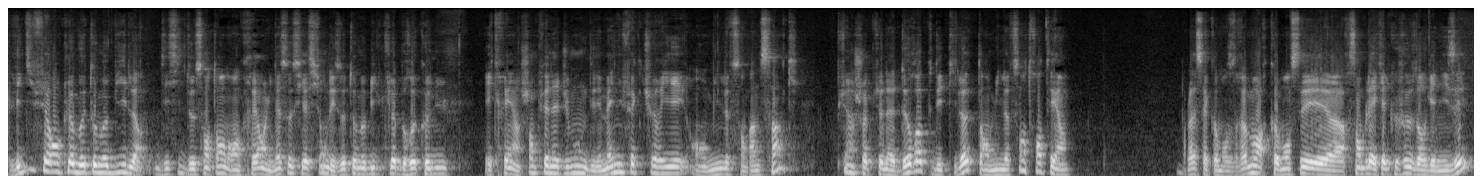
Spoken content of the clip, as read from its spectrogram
Les différents clubs automobiles décident de s'entendre en créant une association des automobiles clubs reconnus et créent un championnat du monde des manufacturiers en 1925, puis un championnat d'Europe des pilotes en 1931. Là, ça commence vraiment à recommencer à ressembler à quelque chose d'organisé,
